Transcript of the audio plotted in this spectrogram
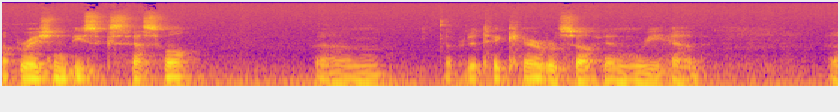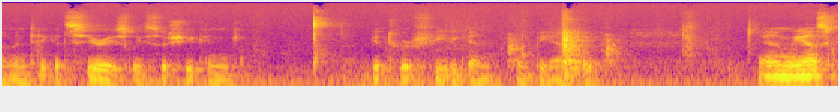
operation be successful. Um, help her to take care of herself in rehab um, and take it seriously so she can get to her feet again and be active. And we ask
